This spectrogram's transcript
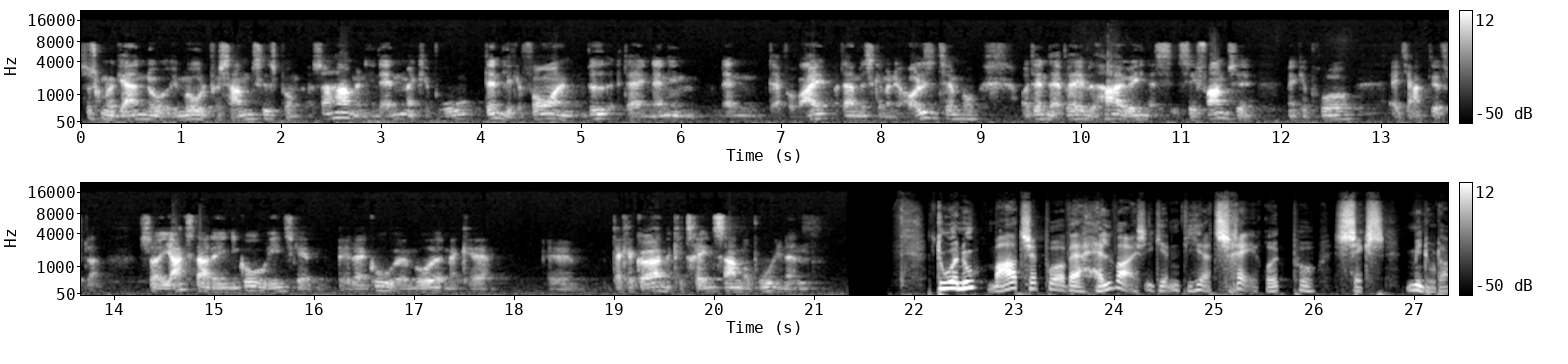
så skulle man gerne nå i mål på samme tidspunkt. Og så har man hinanden, man kan bruge. Den ligger foran, ved, at der er en anden, en anden, der er på vej, og dermed skal man jo holde sit tempo. Og den, der er bagved, har jo en at se frem til, man kan prøve at jagte efter. Så jagtstart er egentlig en god egenskab, eller en god øh, måde, at man kan, øh, der kan gøre, at man kan træne sammen og bruge hinanden. Du er nu meget tæt på at være halvvejs igennem de her tre ryg på 6 minutter.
